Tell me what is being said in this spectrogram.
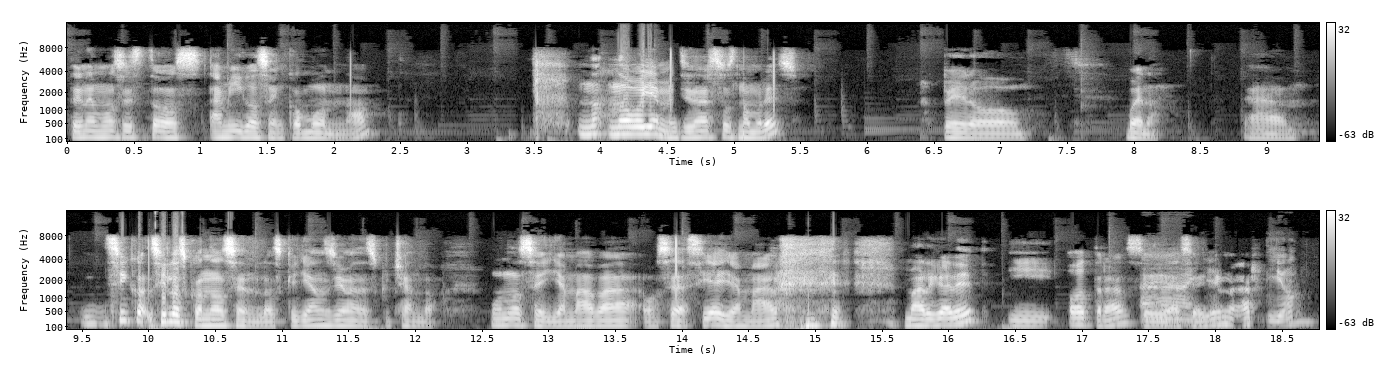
tenemos estos amigos en común, ¿no? No, no voy a mencionar sus nombres, pero bueno, ah, sí, los conocen los que ya nos llevan escuchando. Uno se llamaba, o se hacía llamar Margaret y otra se Ah, hacía llamar Dion.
